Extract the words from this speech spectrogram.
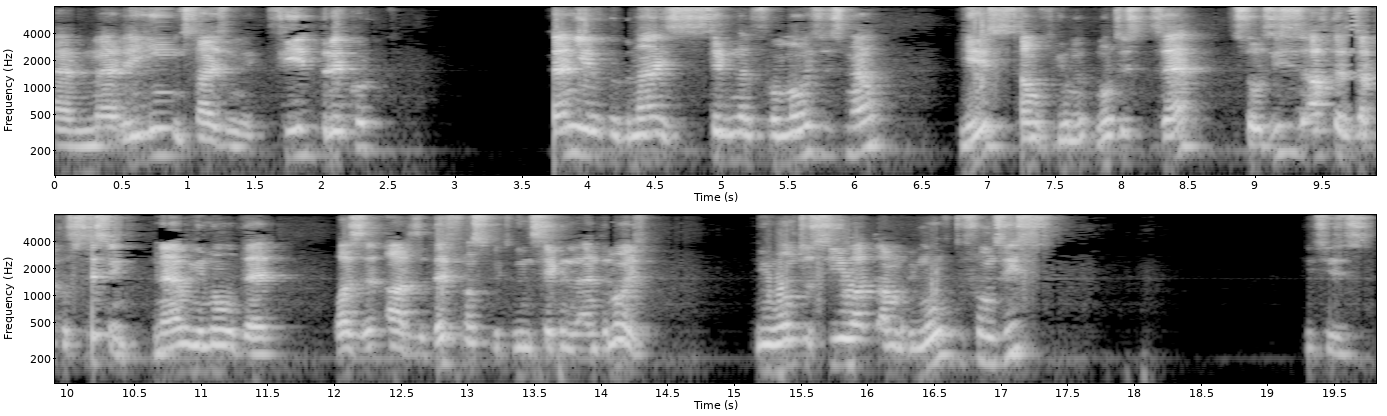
a marine seismic field record, can you recognize signal from noises now? Yes, some of you noticed that. So this is after the processing. Now you know that what are the difference between signal and the noise. You want to see what I'm removed from this? This is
